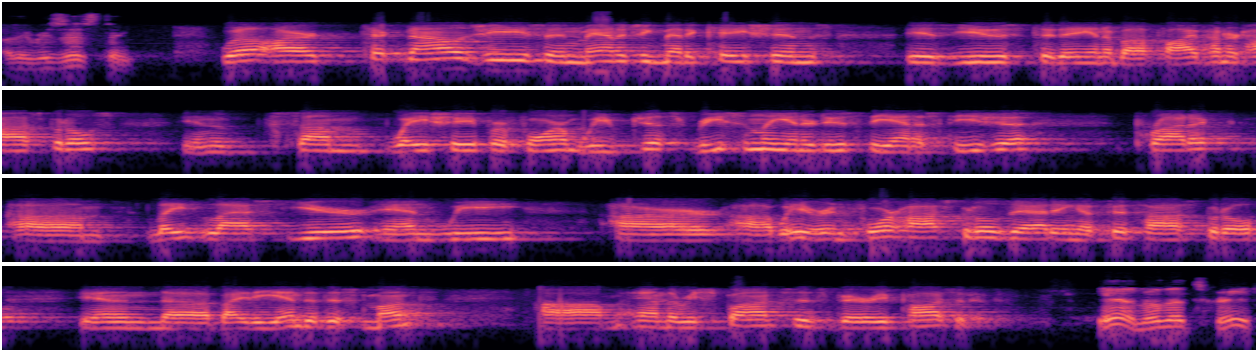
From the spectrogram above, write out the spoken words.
are they resisting? Well, our technologies in managing medications is used today in about 500 hospitals in some way, shape, or form. We've just recently introduced the anesthesia product um, late last year, and we are uh, we are in four hospitals, adding a fifth hospital in uh, by the end of this month, um, and the response is very positive. Yeah, no, that's great.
